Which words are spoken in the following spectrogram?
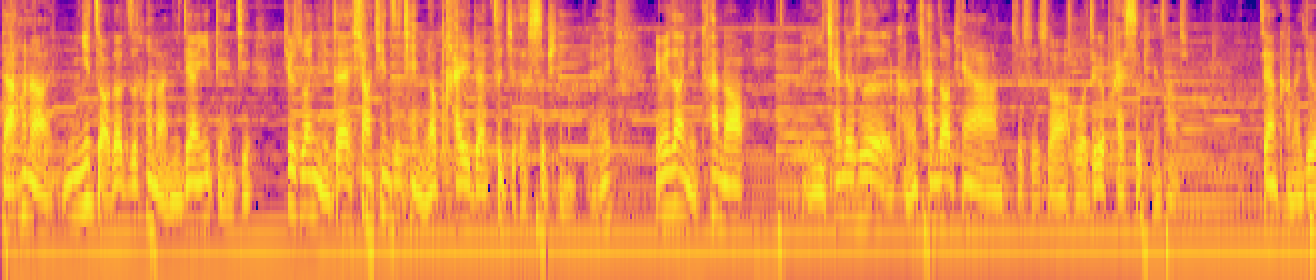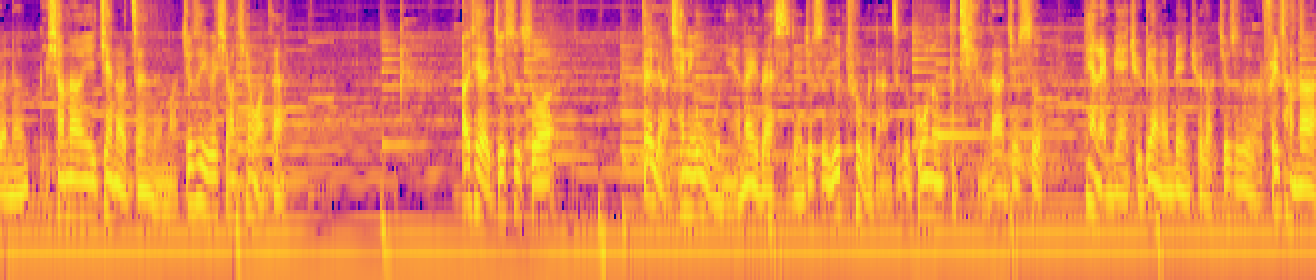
然后呢，你找到之后呢，你这样一点击，就是说你在相亲之前你要拍一段自己的视频嘛，哎，因为让你看到，以前都是可能传照片啊，就是说我这个拍视频上去，这样可能就能相当于见到真人嘛，就是一个相亲网站，而且就是说，在两千零五年那一段时间，就是 YouTube 的这个功能不停的就是变来变去，变来变去的，就是非常的。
